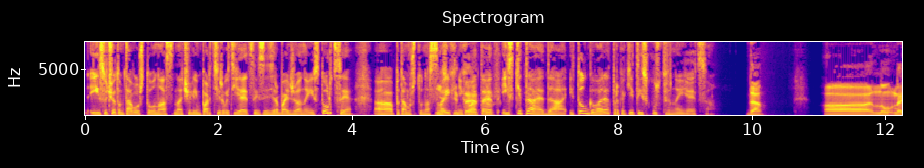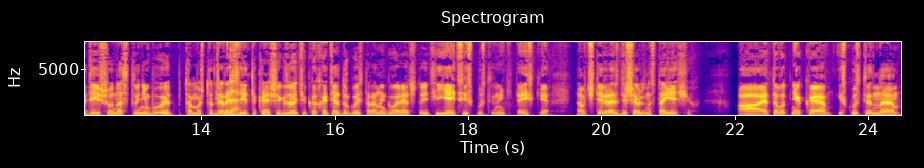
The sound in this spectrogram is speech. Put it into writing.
И с учетом того, что у нас начали импортировать яйца из Азербайджана и из Турции, а, потому что у нас своих не хватает. Тоже. Из Китая, да. И тут говорят про какие-то искусственные яйца. Да. А, ну, надеюсь, что у нас этого не будет, потому что для России да. это, конечно, экзотика. Хотя, с другой стороны, говорят, что эти яйца искусственные, китайские, там в четыре раза дешевле настоящих. А это вот некая искусственная,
